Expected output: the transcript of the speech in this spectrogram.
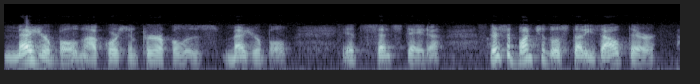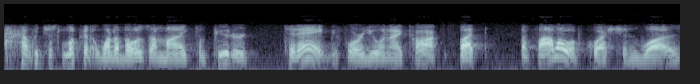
measurable. Now, of course, empirical is measurable. It's sense data. There's a bunch of those studies out there. I was just looking at one of those on my computer today before you and I talked. But the follow-up question was,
